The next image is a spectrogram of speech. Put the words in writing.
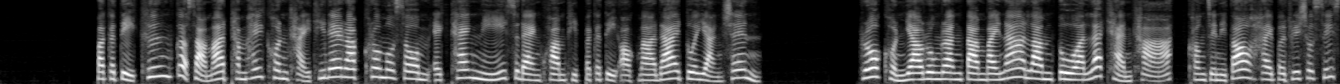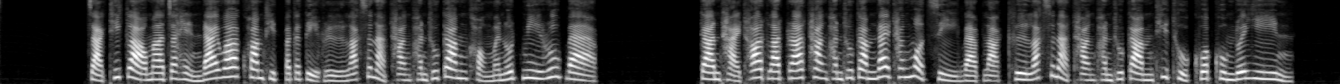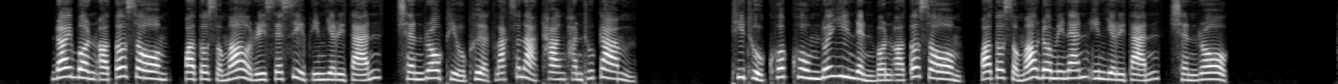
ปกติขึ้นก็สามารถทำให้คนไข้ที่ได้รับโครโมโซม X แท่งนี้แสดงความผิดปกติออกมาได้ตัวอย่างเช่น โรคขนยาวรุงรังตามใบหน้าลำตัวและแขนขา congenital hypertrichosis จากที่กล่าวมาจะเห็นได้ว่าความผิดปกติหรือลักษณะทางพันธุกรรมของมนุษย์มีรูปแบบ การถ่ายทอดลัดรัดทางพันธุกรรมได้ทั้งหมด 4 แบบหลักคือลักษณะทางพันธุกรรมที่ถูกควบคุมด้วยยีนด้อยบนออโตโซมออโตโซม a l recessive inheritance เช่นโรคผิวเผือกลักษณะทางพันธุกรรม ที่ถูกควบคุมด้วยยีนเด่นบนออโตโซมออโตโซม a l dominant inheritance เช่นโรค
